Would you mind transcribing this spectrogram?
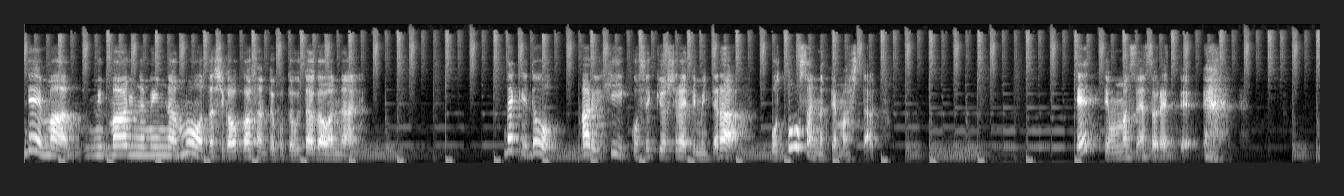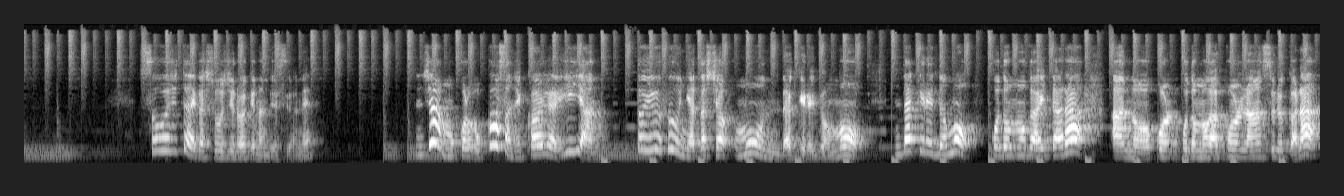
でまあ周りのみんなも私がお母さんということを疑わない。だけどある日戸籍を調べてみたらお父さんになってましたと。え？って思いません？それって。そう自体が生じるわけなんですよね。じゃあもうこれお母さんに変えりゃいいやんというふうに私は思うんだけれどもだけれども子供がいたらあのこ子供が混乱するから、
